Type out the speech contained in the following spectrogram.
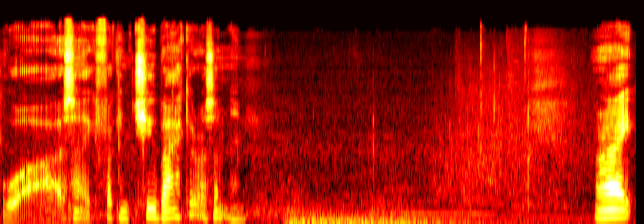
Wow, it's like fucking Chewbacca or something. Alright.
